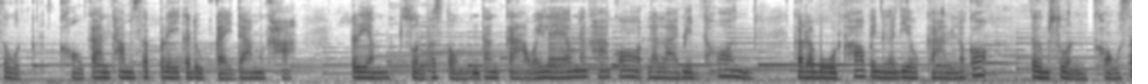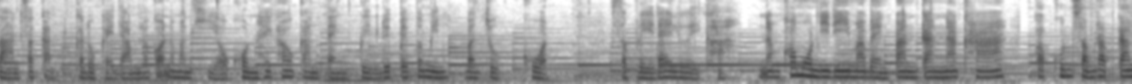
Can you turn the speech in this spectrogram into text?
สูตรของการทำสเปรย์กระดูกไก่ดำค่ะ เตรียมส่วนผสมดังกล่าวไว้แล้วนะคะ ก็ละลายเมนทอนกระบูดเข้าไปเนื้อเดียวกัน แล้วก็เติมส่วนของสารสกัดกระดูกไก่ดำแล้วก็น้ำมันเขียวคนให้เข้ากันแต่งกลิ่นด้วยเปปเปอร์มินต์บรรจุขวดสเปรย์ได้เลยค่ะนำข้อมูลดีๆ มาแบ่งปันกันนะคะ ขอบคุณสำหรับการ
